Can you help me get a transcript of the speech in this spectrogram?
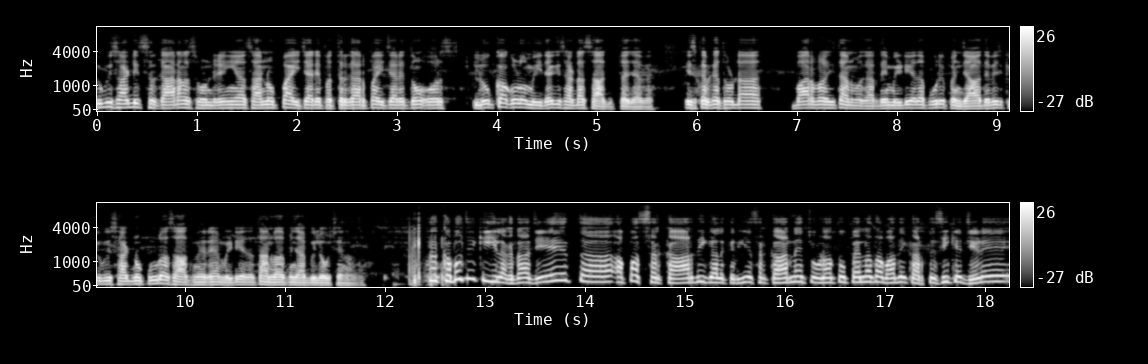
ਕਿਉਂਕਿ ਸਾਡੀ ਸਰਕਾਰਾਂ ਦਾ ਸੁਣ ਰਹੀਆਂ, ਸਾਨੂੰ ਭਾਈਚਾਰੇ, ਪੱਤਰਕਾਰ ਭਾਈਚਾਰੇ ਤੋਂ ਔਰ ਲੋਕਾਂ ਕੋਲੋਂ ਉਮੀਦ ਹੈ ਕਿ ਸਾਡਾ ਸਾਥ ਦਿੱਤਾ ਜਾਵੇ। ਇਸ ਕਰਕੇ ਤੁਹਾਡਾ ਬਾਰ-ਬਾਰ ਅਸੀਂ ਧੰਨਵਾਦ ਕਰਦੇ ਮੀਡੀਆ ਦਾ ਪੂਰੇ ਪੰਜਾਬ ਦੇ ਵਿੱਚ, ਕਿਉਂਕਿ ਸਾਨੂੰ ਪੂਰਾ ਸਾਥ ਮਿਲ ਰਿਹਾ ਮੀਡੀਆ ਦਾ। ਧੰਨਵਾਦ ਪੰਜਾਬੀ ਲੋਕ ਚੈਨਲ ਦਾ। ਤਾਂ ਕਪਲ ਜੀ, ਕੀ ਲੱਗਦਾ? ਜੇ ਆਪਾਂ ਸਰਕਾਰ ਦੀ ਗੱਲ ਕਰੀਏ, ਸਰਕਾਰ ਨੇ ਚੋਣਾਂ ਤੋਂ ਪਹਿਲਾਂ ਤਾਂ ਵਾਅਦੇ ਕਰਤੇ ਸੀ ਕਿ ਜਿਹੜੇ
